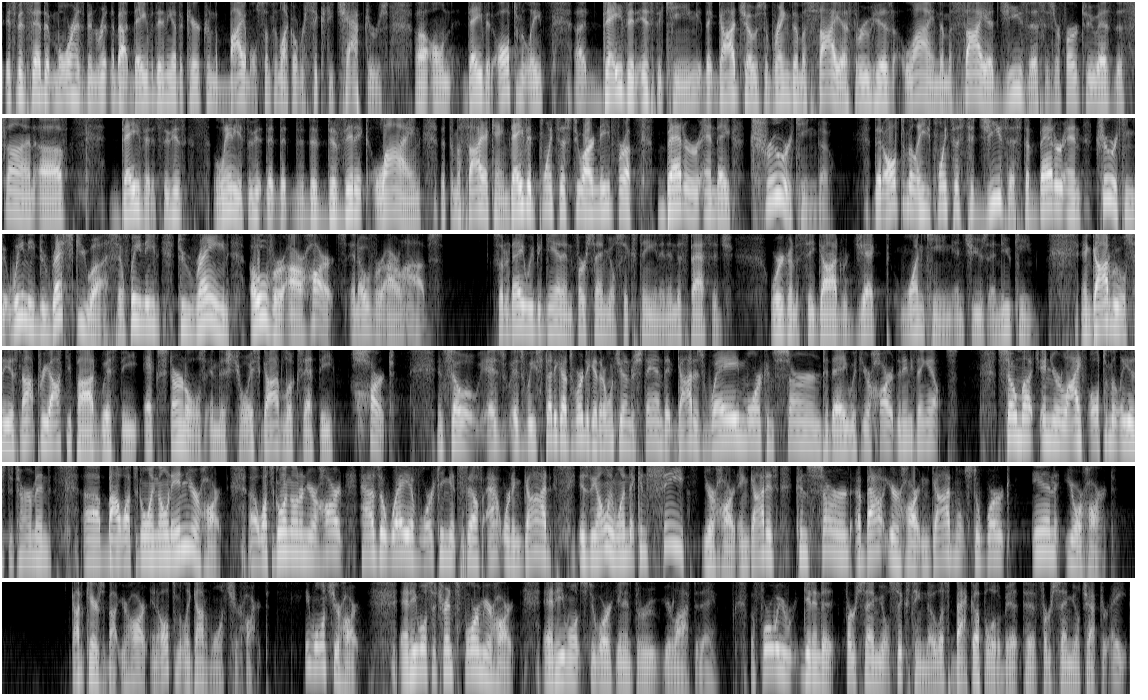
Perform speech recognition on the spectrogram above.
It's been said that more has been written about David than any other character in the Bible, something like over 60 chapters uh, on David. Ultimately, uh, David is the king that God chose to bring the Messiah through his line. The Messiah, Jesus, is referred to as the son of David. It's through his lineage, through the, the, the, the, Davidic line that the Messiah came. David points us to our need for a better and a truer king, though that ultimately he points us to Jesus, the better and truer king, that we need to rescue us and we need to reign over our hearts and over our lives. So today we begin in 1 Samuel 16, and in this passage, we're going to see God reject one king and choose a new king. And God, we will see, is not preoccupied with the externals in this choice. God looks at the heart. And so, as, as we study God's Word together, I want you to understand that God is way more concerned today with your heart than anything else. So much in your life ultimately is determined uh, by what's going on in your heart. Uh, what's going on in your heart has a way of working itself outward, and God is the only one that can see your heart. And God is concerned about your heart, and God wants to work in your heart. God cares about your heart, and ultimately, God wants your heart. He wants your heart, and He wants to transform your heart, and He wants to work in and through your life today. Before we get into 1 Samuel 16, though, let's back up a little bit to 1 Samuel chapter 8.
